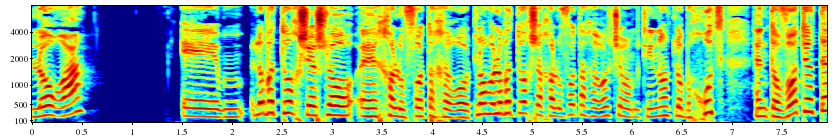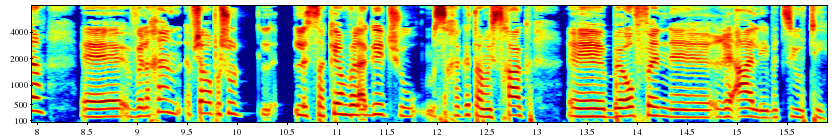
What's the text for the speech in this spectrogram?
לא רע. אה, לא בטוח שיש לו חלופות אחרות, לא, לא בטוח שהחלופות האחרות שממתינות לו בחוץ הן טובות יותר, ולכן אפשר פשוט לסכם ולהגיד שהוא משחק את המשחק באופן ריאלי, מציאותי.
